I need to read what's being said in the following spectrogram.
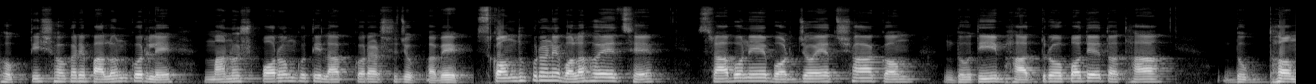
ভক্তি সহকারে পালন করলে মানুষ পরম গতি লাভ করার সুযোগ পাবে। স্কন্ধপুরাণে বলা হয়েছে, শ্রাবণে বর্জয়েত শাকম দধি ভাদ্রপদে তথা দুগ্ধম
